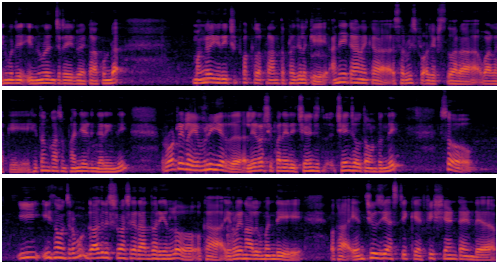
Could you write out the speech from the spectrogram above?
ఇనుమడి ఇనుమడించడమే కాకుండా మంగళగిరి చుట్టుపక్కల ప్రాంత ప్రజలకి అనేక అనేక సర్వీస్ ప్రాజెక్ట్స్ ద్వారా వాళ్ళకి హితం కోసం పనిచేయడం జరిగింది. రోటరీలో ఎవ్రీ ఇయర్ లీడర్షిప్ అనేది చేంజ్ చేంజ్ అవుతూ ఉంటుంది. సో ఈ ఈ సంవత్సరము గాజుల శ్రీనివాస్ గారి ఆధ్వర్యంలో ఒక ఇరవై నాలుగు మంది ఒక enthusiastic efficient and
